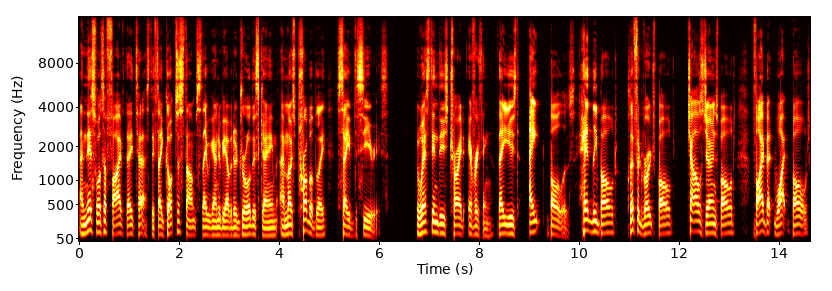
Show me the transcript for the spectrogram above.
And this was a five day test. If they got to stumps, they were going to be able to draw this game and most probably save the series. The West Indies tried everything. They used eight bowlers. Headley bowled, Clifford Roach bowled, Charles Jones bowled, Vibart Wight bowled.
